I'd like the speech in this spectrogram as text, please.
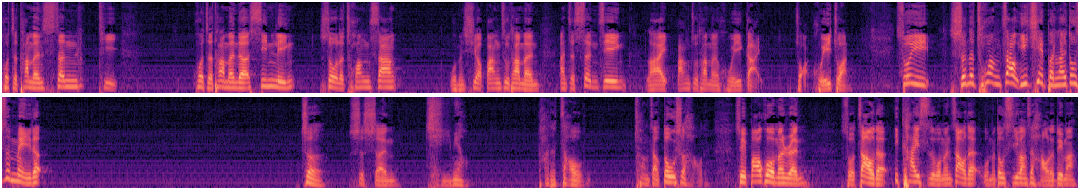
或者他们身体或者他们的心灵受了创伤，我们需要帮助他们，按着圣经来帮助他们悔改、转回转。所以神的创造一切本来都是美的。这是神奇妙，他的造创造都是好的，所以包括我们人所造的，一开始我们造的，我们都希望是好的，对吗？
